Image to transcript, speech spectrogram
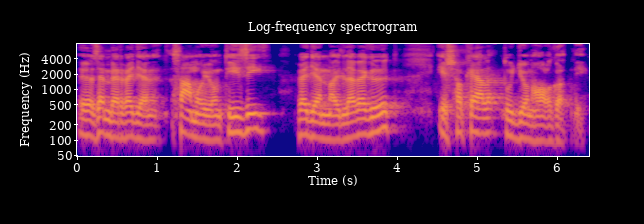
az ember vegyen, számoljon tízig, vegyen nagy levegőt, és ha kell, tudjon hallgatni.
